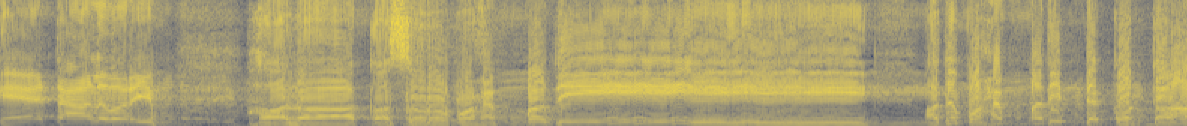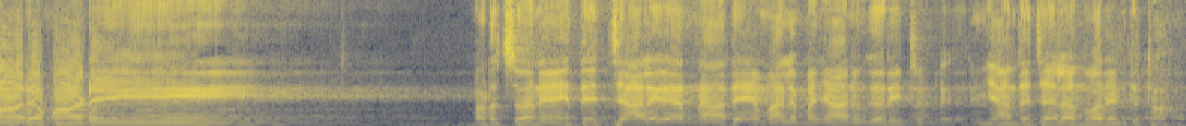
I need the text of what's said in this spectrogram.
കേട്ട ആൾ പറയും "ഹദാ ഖസ്റു മുഹമ്മദീ. അത് മുഹമ്മദിന്റെ കൊട്ടാരമാണ്. പടച്ചോനെ ദജ്ജാൽ കയറിന് അതേ മലമ്മ ഞാനും കയറിയിട്ടുണ്ട്. ഞാൻ ദജ്ജാലെന്ന് പറയെടുത്തിട്ടാ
